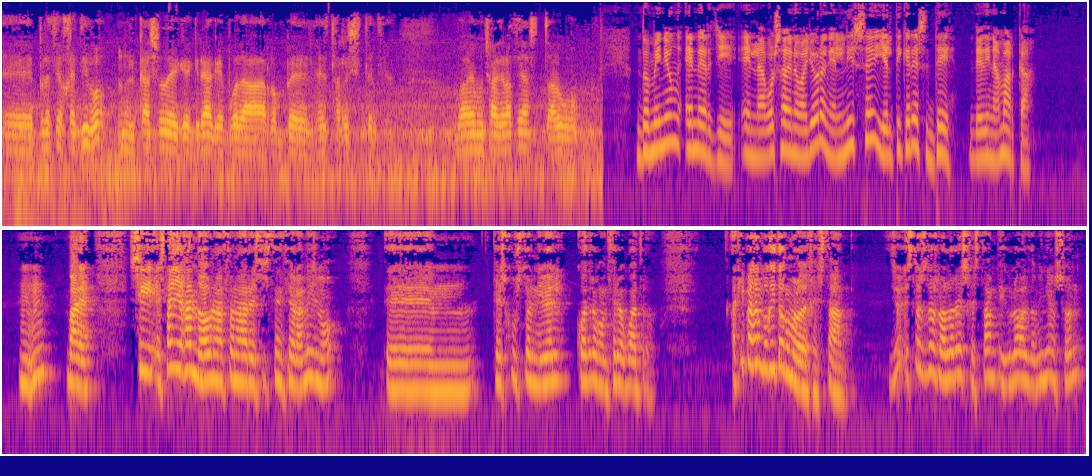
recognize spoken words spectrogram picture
eh, precio objetivo en el caso de que crea que pueda romper esta resistencia. Vale, muchas gracias. Hasta luego. Dominion Energy en la bolsa de Nueva York, en el NICE y el ticker es D de Dinamarca. Vale. Sí, está llegando a una zona de resistencia ahora mismo, eh, que es justo el nivel 4,04. Aquí pasa un poquito como lo de Gestamp. estos dos valores, Gestamp y Global Dominion, son,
